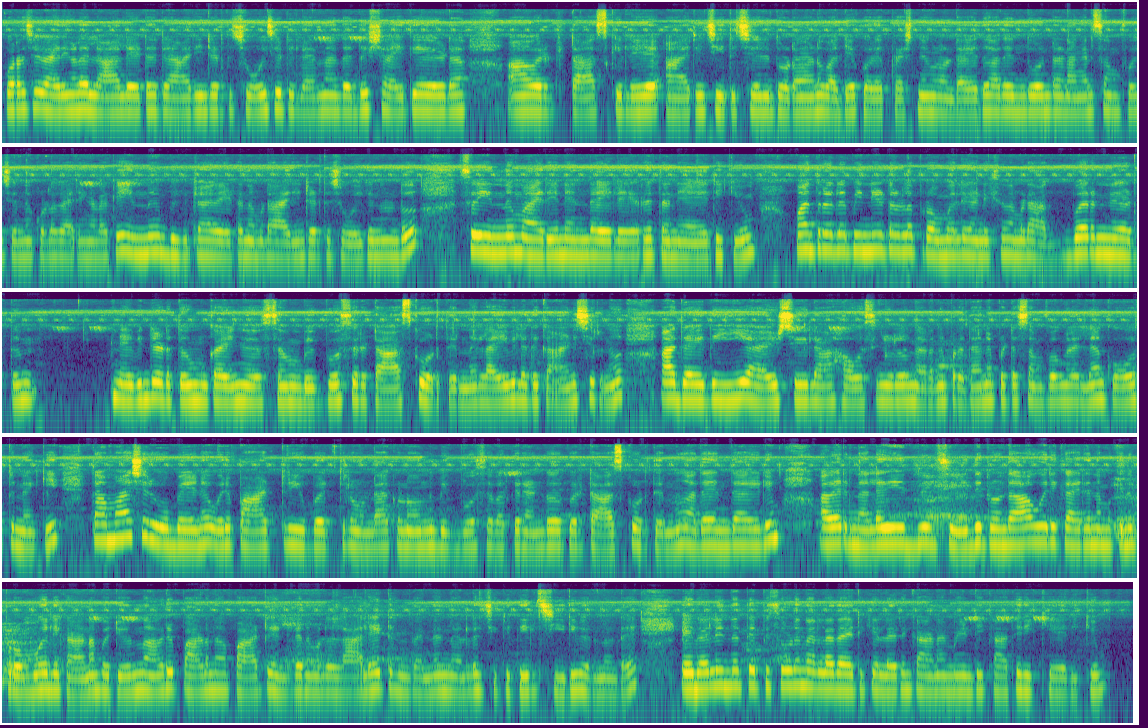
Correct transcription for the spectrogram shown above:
കുറച്ച് കാര്യങ്ങൾ ലാലേട്ടൻ ആര്യന്റെ അടുത്ത് ചോദിച്ചിട്ടില്ലായിരുന്നു. അതായത് ശൈത്യയുടെ ആ ഒരു ടാസ്കിൽ ആര്യം ചിരിച്ചതിനെ തുടർന്നാണ് വലിയ കുറേ പ്രശ്നങ്ങളുണ്ടായത്. അതെന്തുകൊണ്ടാണ് അങ്ങനെ സംഭവിച്ചതെന്നൊക്കെയുള്ള കാര്യങ്ങളൊക്കെ ഇന്ന് ബിഗ് ലാലേട്ടൻ നമ്മുടെ ആര്യന്റെ അടുത്ത് ചോദിക്കുന്നുണ്ട്. സോ ഇന്നും ആര്യൻ എന്തായാലും ഏറെ തന്നെ ആയിരിക്കും മാത്രമല്ല പിന്നീടുള്ള പ്രൊമോയിൽ കാണിച്ച് നമ്മുടെ അക്ബറിന്റെ അടുത്തും നെവിന്റെ അടുത്തും കഴിഞ്ഞ ദിവസം ബിഗ് ബോസ് ഒരു ടാസ്ക് കൊടുത്തിരുന്നു. ലൈവിൽ അത് കാണിച്ചിരുന്നു. അതായത് ഈ ആഴ്ചയിൽ ആ ഹൗസിനുള്ളിൽ നടന്ന പ്രധാനപ്പെട്ട സംഭവങ്ങളെല്ലാം കോർത്തിണക്കി തമാശ രൂപേണ ഒരു പാട്ട് രൂപത്തിൽ ഉണ്ടാക്കണമെന്ന് ബിഗ് ബോസ് അവർക്ക് രണ്ടുപേർക്ക് ഒരു ടാസ്ക് കൊടുത്തിരുന്നു. അതെന്തായാലും അവർ നല്ല രീതിയിൽ ചെയ്തിട്ടുണ്ട്. ആ ഒരു കാര്യം നമുക്കിന്ന് പ്രൊമോയിൽ കാണാൻ പറ്റിയിരുന്നു അവർ പാടുന്ന ആ പാട്ട് കണ്ടിട്ട് നമ്മുടെ ലാലേട്ടൻ തന്നെ നല്ല രീതിയിൽ ചിരി വരുന്നുണ്ട്. ഏതായാലും ഇന്നത്തെ എപ്പിസോഡ് നല്ലതായിരിക്കും. എല്ലാവരും കാണാൻ വേണ്ടി കാത്തിരിക്കുകയായിരിക്കും.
